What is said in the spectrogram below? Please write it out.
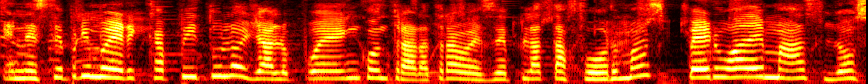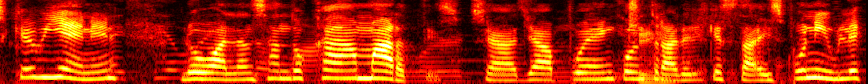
En este primer capítulo ya lo puede encontrar a través de plataformas, pero además los que vienen lo van lanzando cada martes, o sea, ya puede encontrar Sí. el que está disponible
